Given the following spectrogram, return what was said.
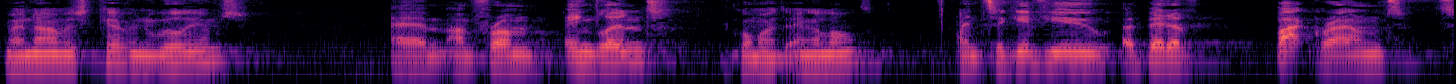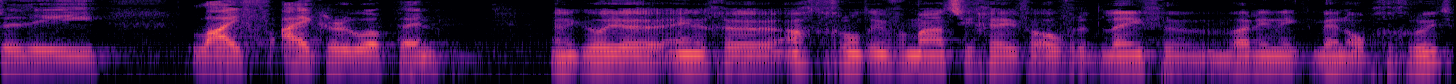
Mijn naam is Kevin Williams. Um, I'm from England. Ik kom uit Engeland. And to give you a bit of background to the life I grew up in. En ik wil je enige achtergrondinformatie geven over het leven waarin ik ben opgegroeid.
